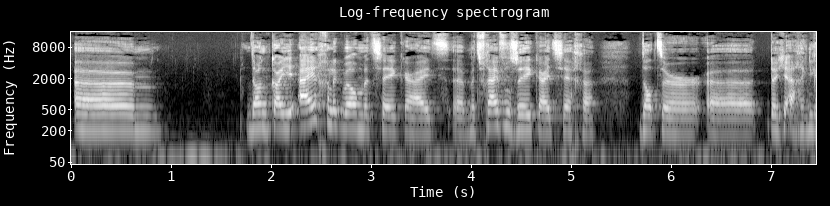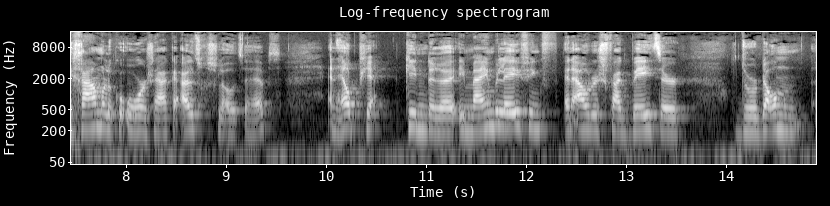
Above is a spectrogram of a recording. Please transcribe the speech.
Um, dan kan je eigenlijk wel met zekerheid, uh, met vrij veel zekerheid zeggen dat, er, uh, dat je eigenlijk lichamelijke oorzaken uitgesloten hebt. En help je kinderen in mijn beleving en ouders vaak beter door dan uh,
